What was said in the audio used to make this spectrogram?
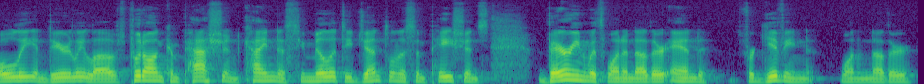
holy and dearly loved, put on compassion, kindness, humility, gentleness, and patience, bearing with one another and forgiving one another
